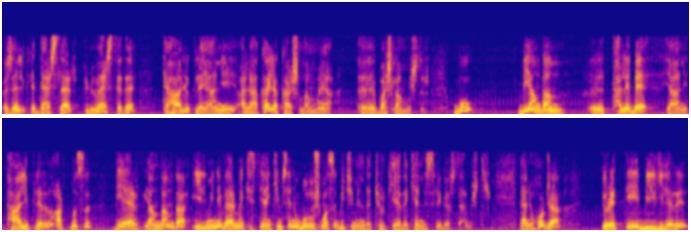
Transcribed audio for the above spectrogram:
özellikle dersler üniversitede tehallükle yani alakayla karşılanmaya e, başlanmıştır. Bu bir yandan e, talebe yani taliplerin artması diğer yandan da ilmini vermek isteyen kimsenin buluşması biçiminde Türkiye'de kendisini göstermiştir. Yani hoca ürettiği bilgileri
